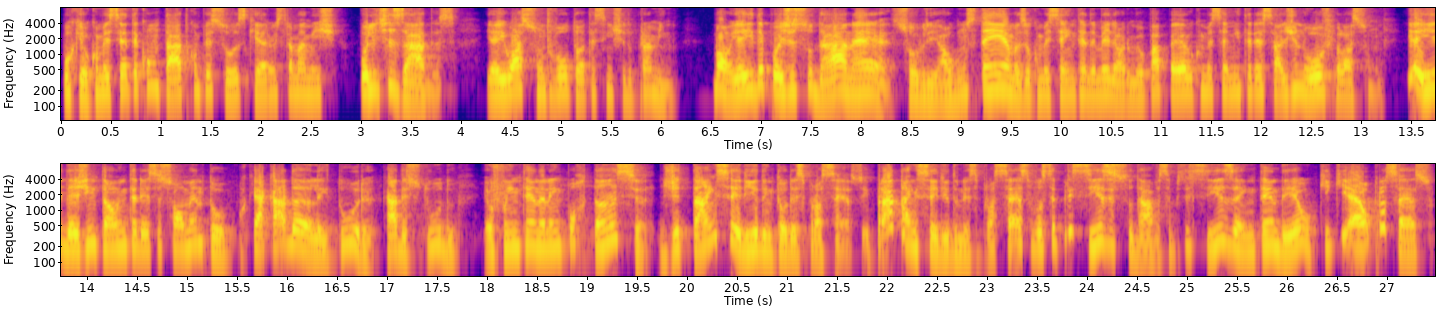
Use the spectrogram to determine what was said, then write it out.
porque eu comecei a ter contato com pessoas que eram extremamente politizadas, e aí o assunto voltou a ter sentido para mim. Bom, e aí depois de estudar, né, sobre alguns temas, eu comecei a entender melhor o meu papel e comecei a me interessar de novo pelo assunto. E aí, desde então, o interesse só aumentou, porque a cada leitura, cada estudo, eu fui entendendo a importância de estar tá inserido em todo esse processo. E para estar tá inserido nesse processo, você precisa estudar, você precisa entender o que, que é o processo.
